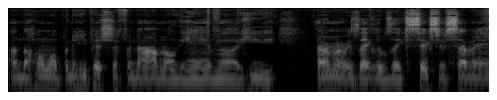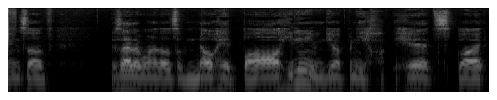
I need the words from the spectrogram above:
on the home opener he pitched a phenomenal game. Uh, he I don't remember exactly. It was like six or seven innings of. Was either one of those of no hit ball. He didn't even give up any hits, but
